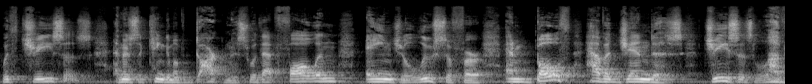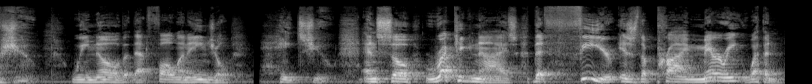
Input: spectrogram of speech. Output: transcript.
with Jesus, and there's the kingdom of darkness with that fallen angel, Lucifer, and both have agendas. Jesus loves you. We know that that fallen angel hates you. And so recognize that fear is the primary weapon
